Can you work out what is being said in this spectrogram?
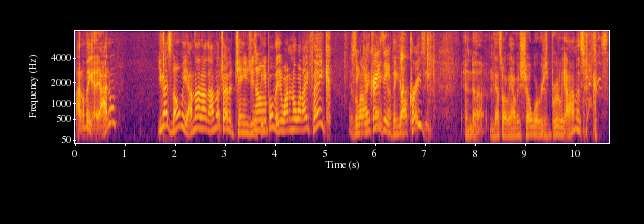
I don't think I don't. You guys know me. I'm not. I'm not trying to change these No. people. They want to know what I think. This is think what you're I crazy. think. I think y'all crazy, and, uh, and that's why we have a show where we're just brutally honest because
